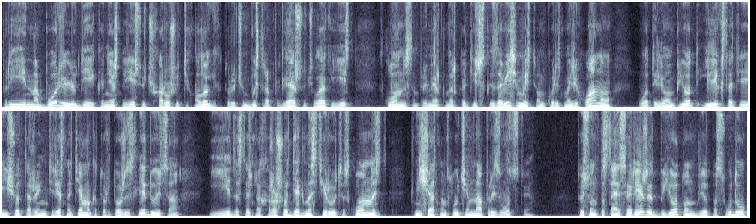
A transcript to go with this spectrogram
при наборе людей, конечно, есть очень хорошие технологии, которые очень быстро определяют, что у человека есть склонность, например, к наркотической зависимости, он курит марихуану, вот, или он пьет. Или, кстати, еще та же интересная тема, которая тоже исследуется и достаточно хорошо диагностируется склонность к несчастным случаям на производстве. То есть он постоянно себя режет, бьет, он бьет посуду,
